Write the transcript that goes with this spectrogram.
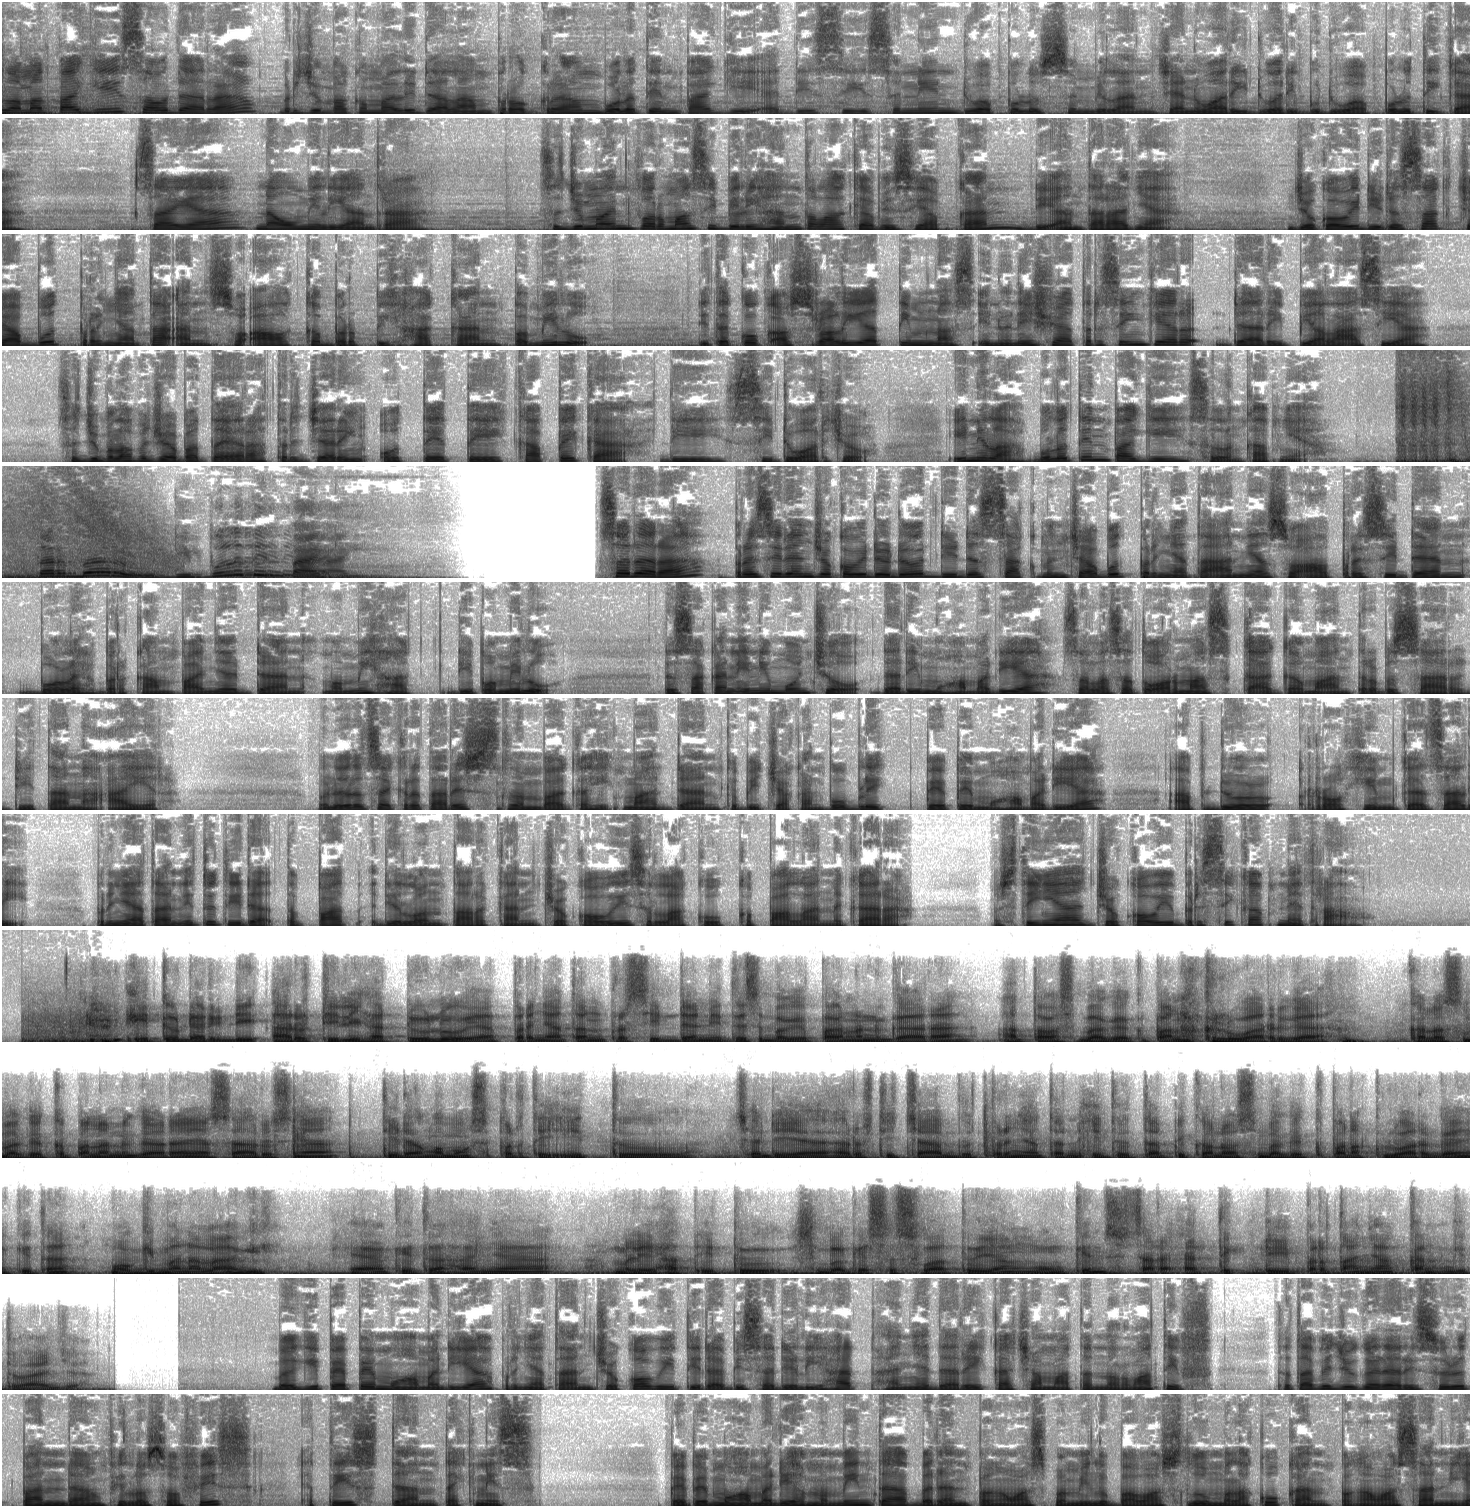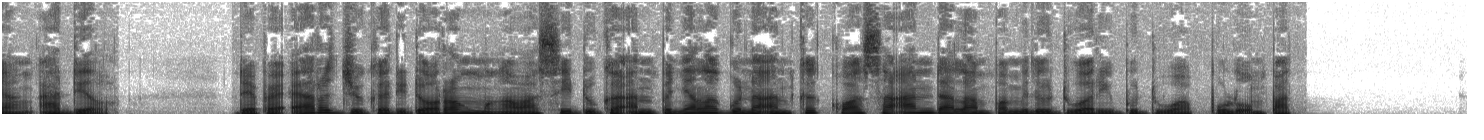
Selamat pagi saudara, berjumpa kembali dalam program Buletin Pagi edisi Senin 29 Januari 2023. Saya Naomi Liandra. Sejumlah informasi pilihan telah kami siapkan di antaranya. Jokowi didesak cabut pernyataan soal keberpihakan pemilu. Ditekuk Australia timnas Indonesia tersingkir dari Piala Asia. Sejumlah pejabat daerah terjaring OTT KPK di Sidoarjo. Inilah Buletin Pagi selengkapnya terbaru di Buletin Pagi. Saudara, Presiden Joko Widodo didesak mencabut pernyataannya soal presiden boleh berkampanye dan memihak di pemilu. Desakan ini muncul dari Muhammadiyah, salah satu ormas keagamaan terbesar di tanah air. Menurut Sekretaris Lembaga Hikmah dan Kebijakan Publik PP Muhammadiyah, Abdul Rohim Ghazali, pernyataan itu tidak tepat dilontarkan Jokowi selaku kepala negara. Mestinya Jokowi bersikap netral itu dari di, harus dilihat dulu ya pernyataan presiden itu sebagai kepala negara atau sebagai kepala keluarga. Kalau sebagai kepala negara ya seharusnya tidak ngomong seperti itu. Jadi ya harus dicabut pernyataan itu. Tapi kalau sebagai kepala keluarga ya kita mau gimana lagi? Ya kita hanya melihat itu sebagai sesuatu yang mungkin secara etik dipertanyakan gitu aja. Bagi PP Muhammadiyah, pernyataan Jokowi tidak bisa dilihat hanya dari kacamata normatif, tetapi juga dari sudut pandang filosofis, etis, dan teknis. PP Muhammadiyah meminta Badan Pengawas Pemilu Bawaslu melakukan pengawasan yang adil. DPR juga didorong mengawasi dugaan penyalahgunaan kekuasaan dalam pemilu 2024.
